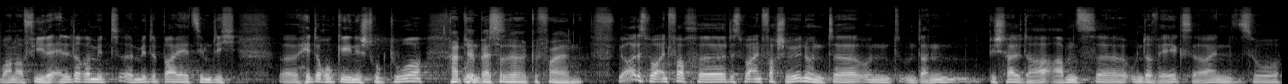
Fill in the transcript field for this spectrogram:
waren auch viele Ältere mit, äh, mit dabei, ziemlich äh, heterogene Struktur. Hat dir und, besser gefallen? Ja, das war einfach, äh, das war einfach schön und, äh, und, und dann bist halt da abends äh, unterwegs. Ja, in so,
